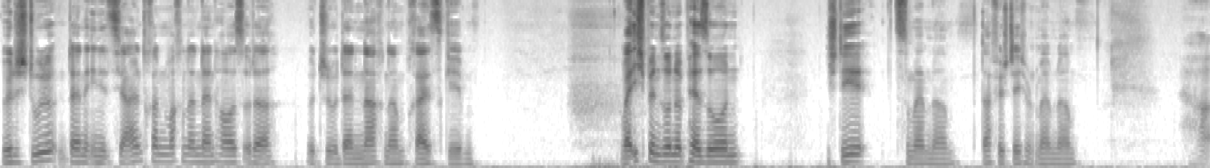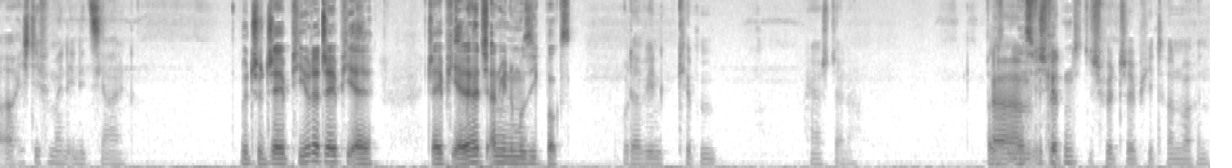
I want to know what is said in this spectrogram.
Würdest du deine Initialen dran machen an dein Haus oder würdest du deinen Nachnamen preisgeben? Weil ich bin so eine Person, ich stehe zu meinem Namen. Dafür stehe ich mit meinem Namen. Ja, ich stehe für meine Initialen. Würdest du JP oder JPL? JPL hört sich an wie eine Musikbox. Oder wie ein Kippenhersteller. Was Ähm, ich würde würd JP dran machen.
